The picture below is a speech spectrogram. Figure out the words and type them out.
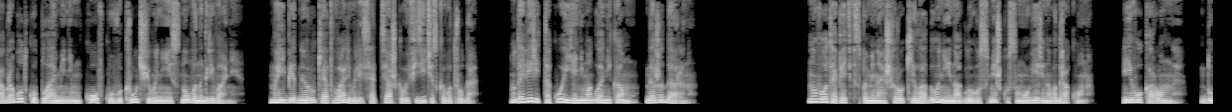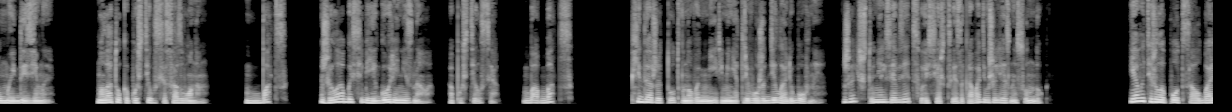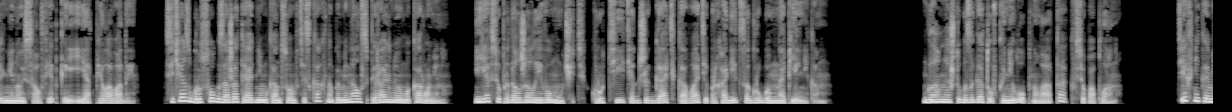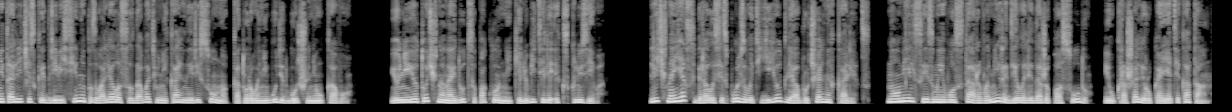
Обработку пламенем, ковку, выкручивание и снова нагревание. Мои бедные руки отваливались от тяжкого физического труда. Но доверить такое я не могла никому, даже Дарану. Ну вот, опять вспоминая широкие ладони и наглую усмешку самоуверенного дракона. И его коронная, думает до зимы. Молоток опустился со звоном. Бац! Жила бы себе и горе не знала. Опустился. Бабац! И даже тут, в новом мире, меня тревожат дела любовные. Жаль, что нельзя взять свое сердце и заковать в железный сундук. Я вытерла пот со лба льняной салфеткой и отпила воды. Сейчас брусок, зажатый одним концом в тисках, напоминал спиральную макаронину. И я все продолжала его мучить, крутить, отжигать, ковать и проходиться грубым напильником. Главное, чтобы заготовка не лопнула, а так все по плану. Техника металлической древесины позволяла создавать уникальный рисунок, которого не будет больше ни у кого. И у нее точно найдутся поклонники, любители эксклюзива. Лично я собиралась использовать ее для обручальных колец, но умельцы из моего старого мира делали даже посуду и украшали рукояти катан.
